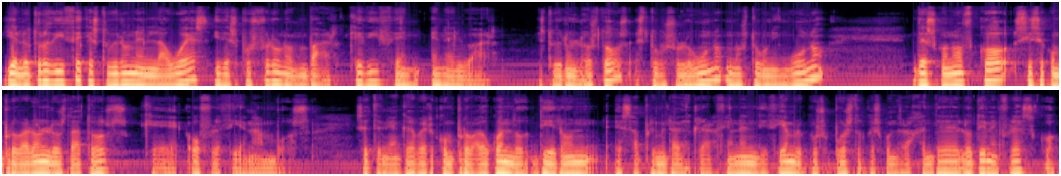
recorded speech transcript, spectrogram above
Y el otro dice que estuvieron en la UES y después fueron a un bar. ¿Qué dicen en el bar? ¿Estuvieron los dos? ¿Estuvo solo uno? ¿No estuvo ninguno? Desconozco si se comprobaron los datos que ofrecían ambos se tenían que haber comprobado cuando dieron esa primera declaración en diciembre, por supuesto, que es cuando la gente lo tiene fresco.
